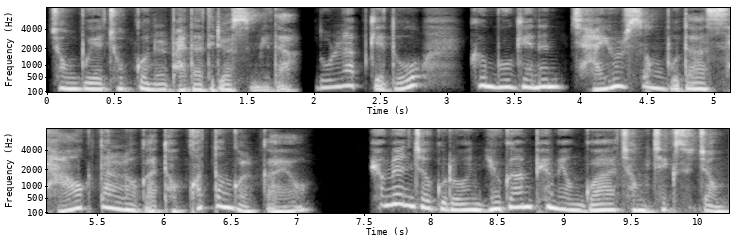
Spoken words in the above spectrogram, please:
정부의 조건을 받아들였습니다. 놀랍게도 그 무게는 자율성보다 4억 달러가 더 컸던 걸까요? 표면적으로는 유감 표명과 정책 수정,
